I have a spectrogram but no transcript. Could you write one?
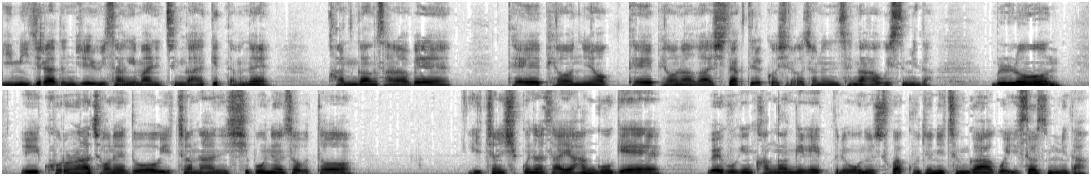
이미지라든지 위상이 많이 증가했기 때문에 관광 산업의 대변혁, 대변화가 시작될 것이라고 저는 생각하고 있습니다. 물론 이 코로나 전에도 2015년서부터 2019년 사이에 한국에 외국인 관광객들이 오는 수가 꾸준히 증가하고 있었습니다.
